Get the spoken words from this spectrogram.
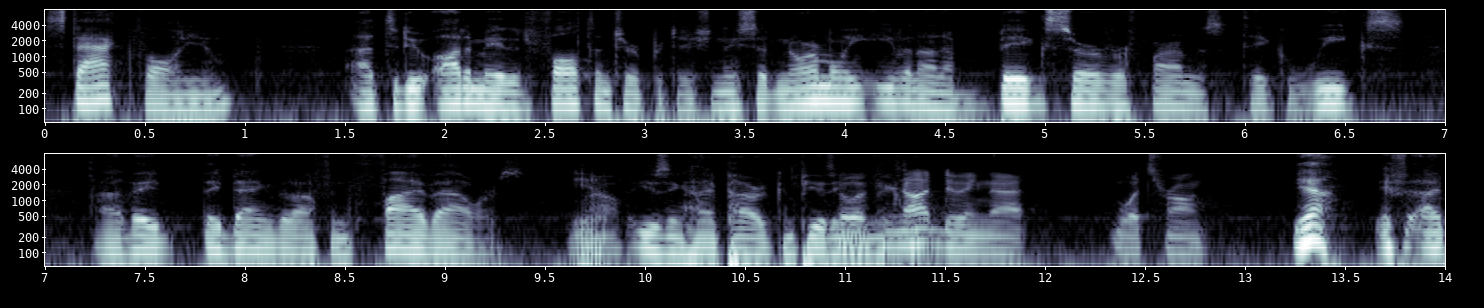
stack volume uh, to do automated fault interpretation. They said normally even on a big server farm this would take weeks. Uh, they they banged it off in five hours Yeah. Wow. using high powered computing. So if you're cloud. not doing that, what's wrong? Yeah, if I,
